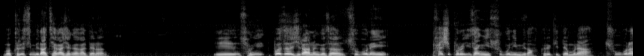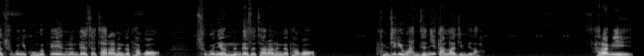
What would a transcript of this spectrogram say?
뭐 그렇습니다. 제가 생각할 때는 이 송이 버섯이라는 것은 수분의 80% 이상이 수분입니다. 그렇기 때문에 충분한 수분이 공급되는 데서 자라는 것하고 수분이 없는 데서 자라는 것하고 품질이 완전히 달라집니다. 사람이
